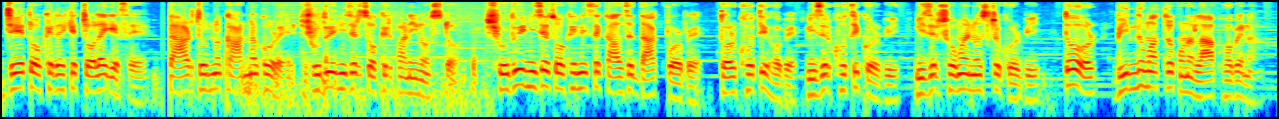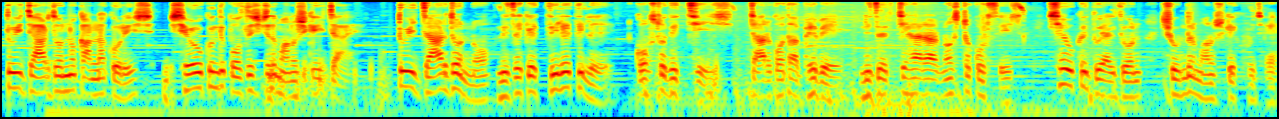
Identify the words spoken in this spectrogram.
যে তোকে রেখে চলে গেছে, তার জন্য কান্না করে শুধুই নিজের চোখের পানি নষ্ট। শুধুই নিজের চোখের নিচে কালচে দাগ পড়বে। তোর ক্ষতি হবে, নিজের ক্ষতি করবি, নিজের সময় নষ্ট করবি। তোর বিন্দু মাত্র কোনো লাভ হবে না। তুই যার জন্য কান্না করিস, সেও কিন্তু প্রতিষ্ঠিত মানুষকেই চায়। তুই যার জন্য নিজেকে তিলে তিলে কষ্ট দিচ্ছিস, যার কথা ভেবে নিজের চেহারা নষ্ট করছিস, সেও কিন্তু একজন সুন্দর মানুষকে খুঁজে।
